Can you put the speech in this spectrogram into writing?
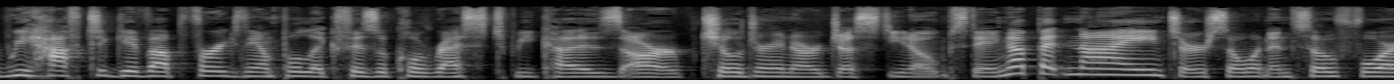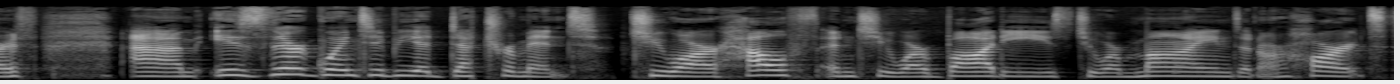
we have to give up, for example, like physical rest because our children are just, you know, staying up at night or so on and so forth? Um, is there going to be a detriment to our health and to our bodies, to our minds and our hearts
